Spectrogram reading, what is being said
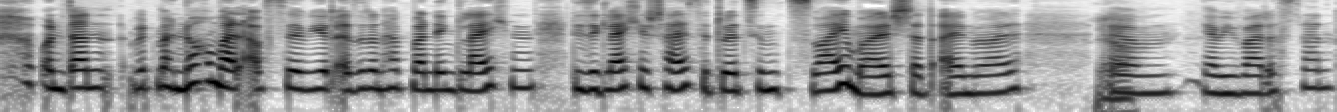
und dann wird man nochmal abserviert. Also dann hat man den gleichen, diese gleiche Scheißsituation zweimal statt einmal. Ja. Ähm, ja, wie war das dann?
